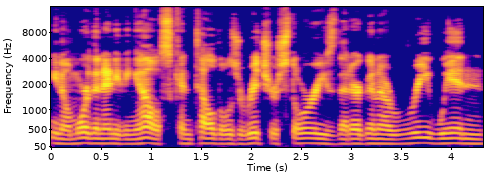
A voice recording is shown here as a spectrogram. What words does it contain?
you know more than anything else can tell those richer stories that are going to re-win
